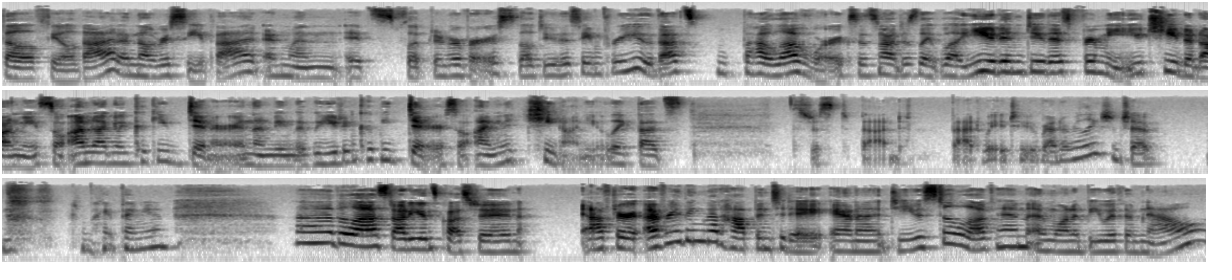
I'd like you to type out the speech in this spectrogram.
they'll feel that and they'll receive that. And when it's flipped in reverse they'll do the same for you. That's how love works. It's not just like well you didn't do this for me. You cheated on me so i'm not going to cook you dinner. And then being like well you didn't cook me dinner so i'm going to cheat on you. Like that's it's just bad bad way to run a relationship in my opinion. Uh, the last audience question. After everything that happened today anna do you still love him and want to be with him now?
